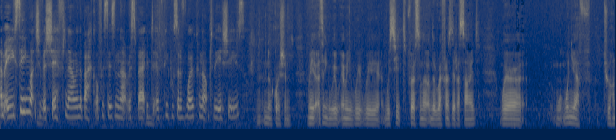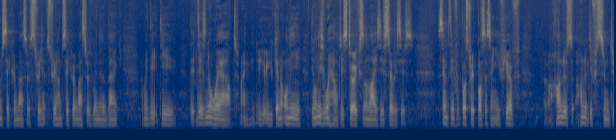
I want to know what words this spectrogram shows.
Um, are you seeing much of a shift now in the back offices in that respect? Have people sort of woken up to the issues? No question. I mean, I think we, I mean, we, we, we see it first on the, on the reference data side, where when you have 200 security masters, 300 security masters within the bank, I mean, the, the, the, there's no way out, right? You, you can only, the only way out is to externalize these services. Same thing for post-trade processing. If you have hundreds, hundred different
